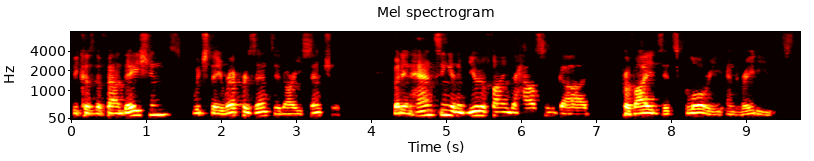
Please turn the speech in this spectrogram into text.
because the foundations which they represented are essential, but enhancing and beautifying the house of God provides its glory and radiance.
